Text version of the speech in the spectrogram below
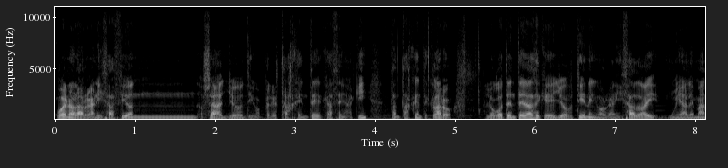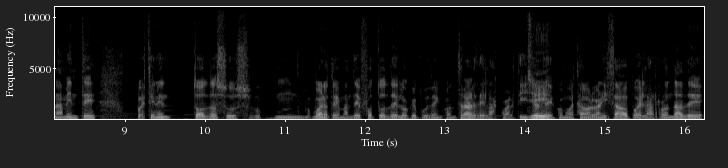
Bueno, la organización, o sea, yo digo, pero esta gente, ¿qué hacen aquí? Tanta gente, claro. Luego te enteras de que ellos tienen organizado ahí, muy alemanamente, pues tienen todos sus mm, bueno te mandé fotos de lo que pude encontrar de las cuartillas de cómo están organizados pues las rondas de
